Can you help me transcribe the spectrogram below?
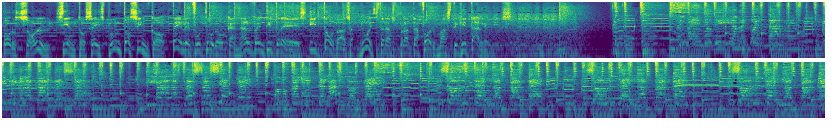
Por Sol 106.5, Telefuturo Canal 23 y todas nuestras plataformas digitales. Y a las tres se siente como caliente el astro. El sol de la tarde, el sol de la tarde, el sol de la tarde,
